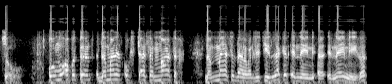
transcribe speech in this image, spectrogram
Zo. Komen we op het punt, de man is ook stelselmatig. De mensen daar, want zitten hier lekker in, eh, in Nijmegen.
